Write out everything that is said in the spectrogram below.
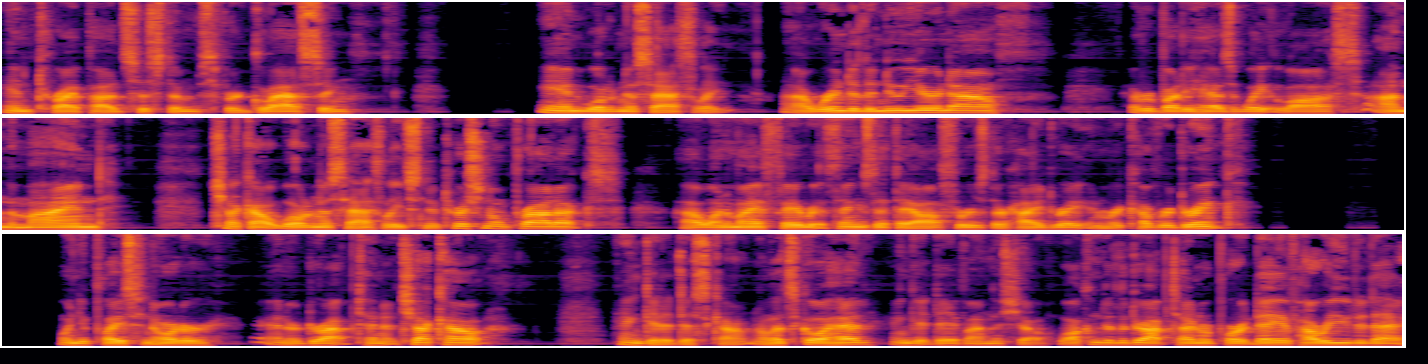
and tripod systems for glassing, and Wilderness Athlete. Uh, we're into the new year now. Everybody has weight loss on the mind check out Wilderness Athletes nutritional products. Uh, one of my favorite things that they offer is their Hydrate and Recover drink. When you place an order, enter drop 10 at checkout and get a discount. Now let's go ahead and get Dave on the show. Welcome to the Drop-Tine Report, Dave. How are you today?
